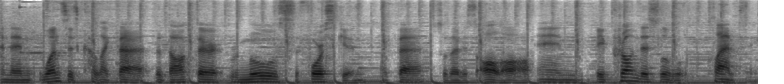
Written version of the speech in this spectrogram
And then once it's cut like that, the doctor removes the foreskin like that so that it's all off. And they put on this little clamp thing.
